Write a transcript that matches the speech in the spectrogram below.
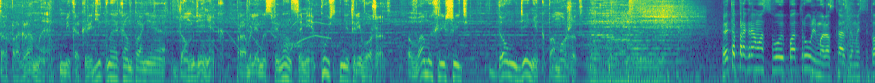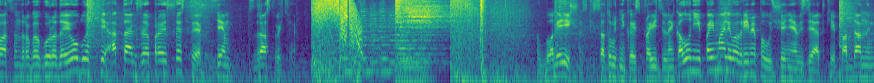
Спонсор программы – микрокредитная компания «Дом денег». Проблемы с финансами пусть не тревожат. Вам их решить «Дом денег» поможет. Это программа «Свой патруль». Мы рассказываем о ситуации на дорогах города и области, а также о происшествиях. Всем здравствуйте. В Благовещенске сотрудника исправительной колонии поймали во время получения взятки. По данным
